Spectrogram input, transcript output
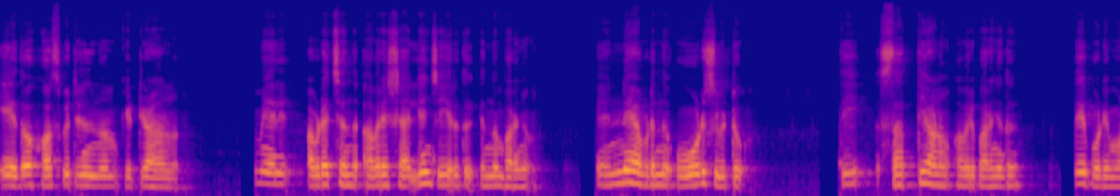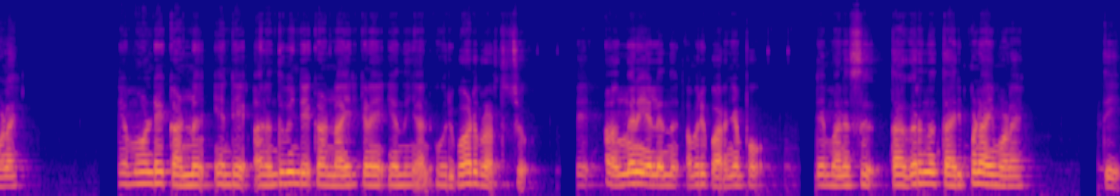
ഏതോ ഹോസ്പിറ്റലിൽ നിന്നും കിട്ടിയതാണ് മേലിൽ അവിടെ ചെന്ന് അവരെ ശല്യം ചെയ്യരുത് എന്നും പറഞ്ഞു. എന്നെ അവിടുന്ന് ഓടിച്ചു വിട്ടു. തീ സത്യമാണോ അവർ പറഞ്ഞത്? അതേ പൊടി മോളെ. യമോളുടെ കണ്ണ് എന്റെ അനന്തുവിന്റെ കണ്ണായിരിക്കണേ എന്ന് ഞാൻ ഒരുപാട് പ്രാർത്ഥിച്ചു. അങ്ങനെയല്ലെന്ന് അവർ പറഞ്ഞപ്പോൾ എന്റെ മനസ്സ് തകർന്ന് തരിപ്പണായി മോളെ. തീ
